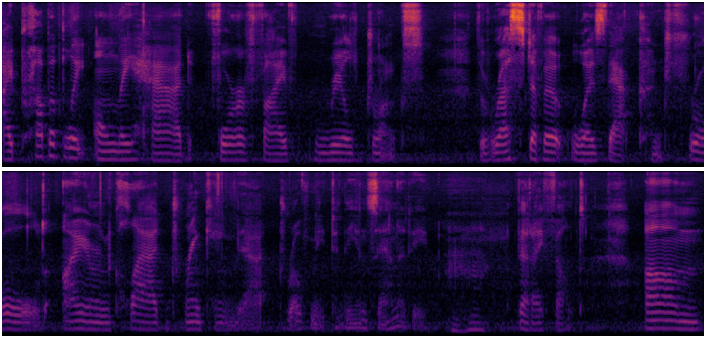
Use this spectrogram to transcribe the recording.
I probably only had four or five real drunks. The rest of it was that controlled, ironclad drinking that drove me to the insanity mm-hmm. that I felt. Um,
